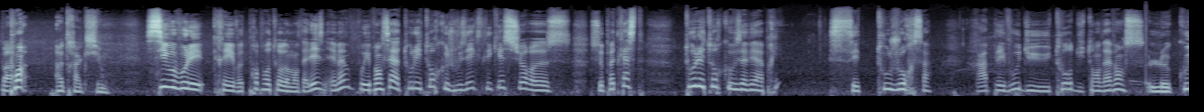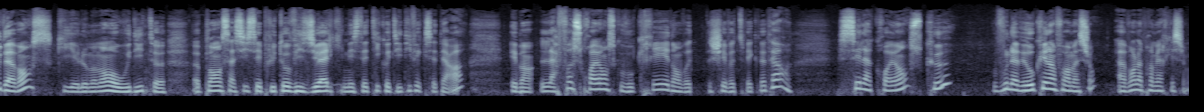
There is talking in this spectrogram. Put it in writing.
Pas Point. attraction. Si vous voulez créer votre propre tour de mentalisme, et même vous pouvez penser à tous les tours que je vous ai expliqués sur euh, ce podcast, tous les tours que vous avez appris, c'est toujours ça. Rappelez-vous du tour du temps d'avance. Le coup d'avance, qui est le moment où vous dites euh, pense à si c'est plutôt visuel kinesthétique, auditif, etc. Et ben, la fausse croyance que vous créez chez votre spectateur, c'est la croyance que vous n'avez aucune information avant la première question.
